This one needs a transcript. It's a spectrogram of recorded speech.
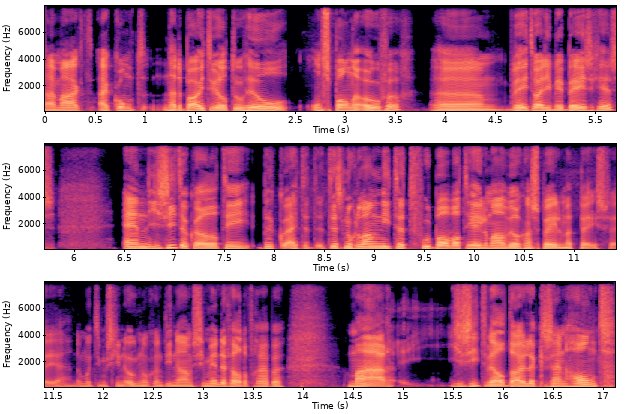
hij, maakt, hij komt naar de buitenwereld toe heel ontspannen over. Ehm, weet waar hij mee bezig is. En je ziet ook wel dat hij... Het, het is nog lang niet het voetbal wat hij helemaal wil gaan spelen met PSV. Hè? Dan moet hij misschien ook nog een dynamische middenvelder voor hebben. Maar je ziet wel duidelijk zijn hand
